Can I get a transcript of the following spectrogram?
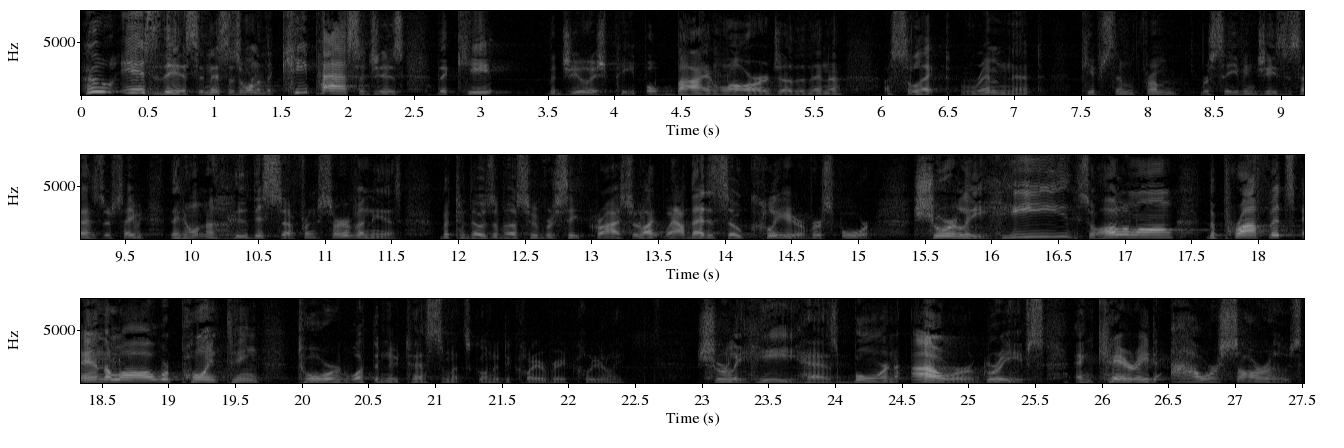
Who is this? And this is one of the key passages that keep the Jewish people, by and large, other than a, a select remnant, keeps them from receiving Jesus as their Savior. They don't know who this suffering servant is. But to those of us who've received Christ, they're like, wow, that is so clear. Verse 4 Surely He, so all along, the prophets and the law were pointing toward what the New Testament's going to declare very clearly. Surely He has borne our griefs and carried our sorrows.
